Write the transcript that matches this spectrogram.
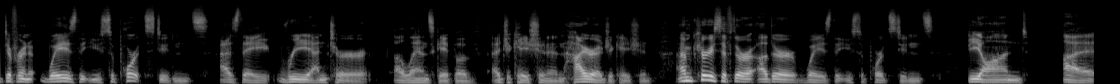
different ways that you support students as they re-enter a landscape of education and higher education. I'm curious if there are other ways that you support students beyond uh,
